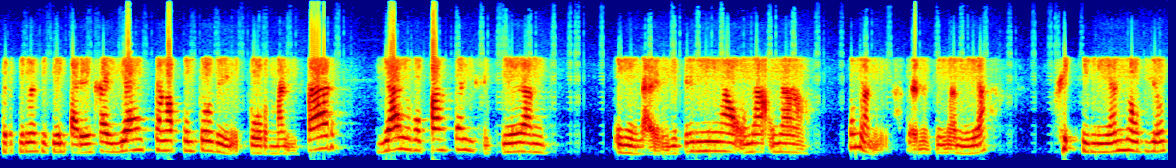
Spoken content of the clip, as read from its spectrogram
personas que tienen pareja y ya están a punto de formalizar y algo pasa y se quedan en el aire. Yo tenía una, una, una amiga, realmente una amiga, que tenía novios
